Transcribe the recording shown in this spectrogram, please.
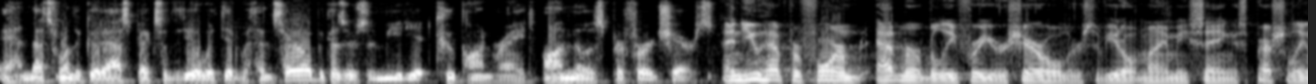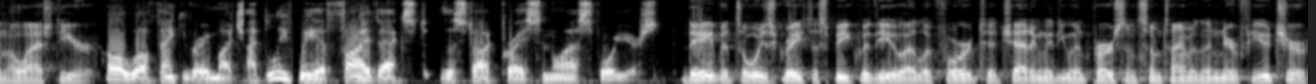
And that's one of the good aspects of the deal we did with Ensero because there's an immediate coupon rate on those preferred shares. And you have performed admirably for your shareholders, if you don't mind me saying, especially in the last year. Oh, well, thank you very much. I believe we have 5xed the stock price in the last four years. Dave, it's always great to speak with you. I look forward to chatting with you in person sometime in the near future.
